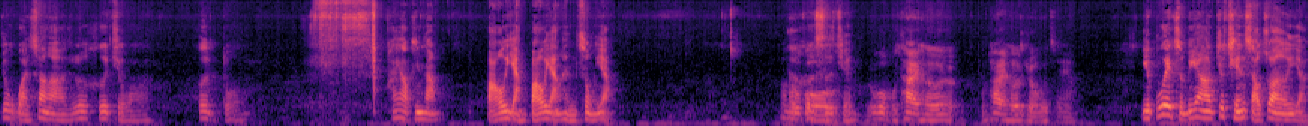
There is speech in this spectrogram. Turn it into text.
就晚上啊，就是喝酒啊，喝很多，还好平常保养保养很重要。如果如果不太喝不太喝酒会怎样？也不会怎么样，就钱少赚而已啊。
